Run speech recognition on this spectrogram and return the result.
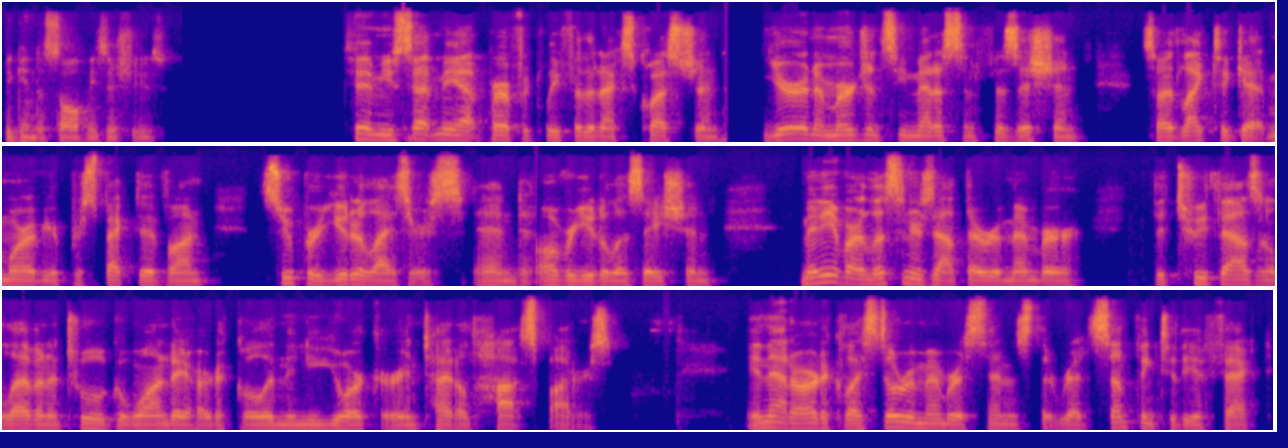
begin to solve these issues. Tim, you set me up perfectly for the next question. You're an emergency medicine physician, so I'd like to get more of your perspective on super utilizers and overutilization. Many of our listeners out there remember the 2011 Atul Gawande article in the New Yorker entitled Hotspotters. In that article, I still remember a sentence that read something to the effect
